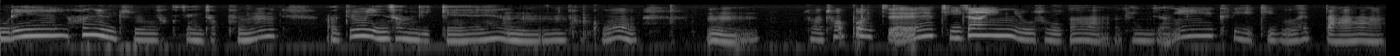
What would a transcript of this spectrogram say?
우리 황윤주 학생 작품 아주 인상 깊게 음, 봤고 음, 첫 번째 디자인 요소가 굉장히 creative했다.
